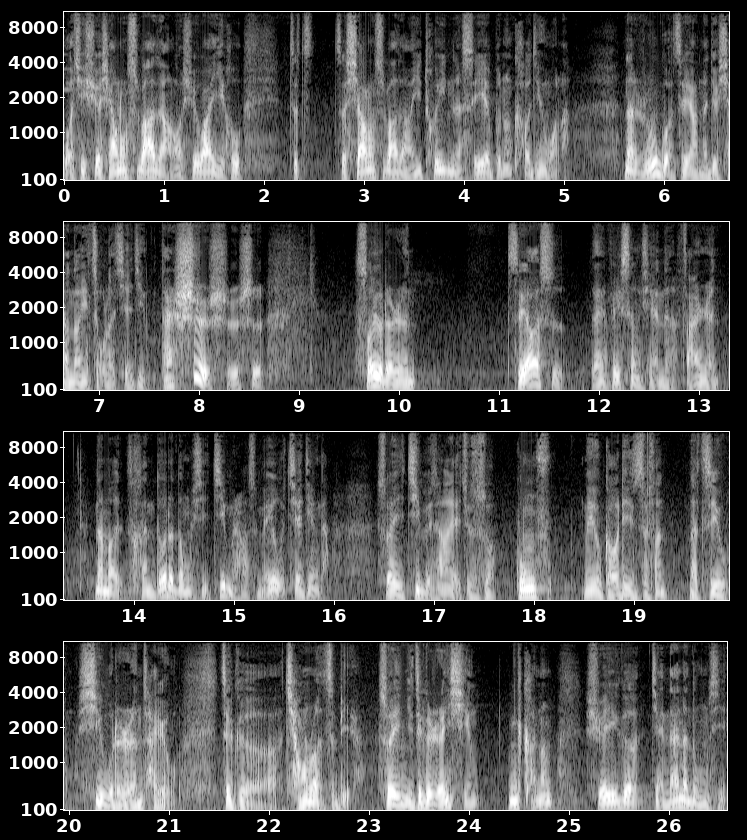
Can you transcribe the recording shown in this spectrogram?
我去学降龙十八掌了。学完以后，这这降龙十八掌一推，那谁也不能靠近我了。那如果这样，那就相当于走了捷径。但事实是，所有的人，只要是人非圣贤的凡人，那么很多的东西基本上是没有捷径的。所以基本上也就是说，功夫。没有高低之分，那只有习武的人才有这个强弱之别。所以你这个人行，你可能学一个简单的东西，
